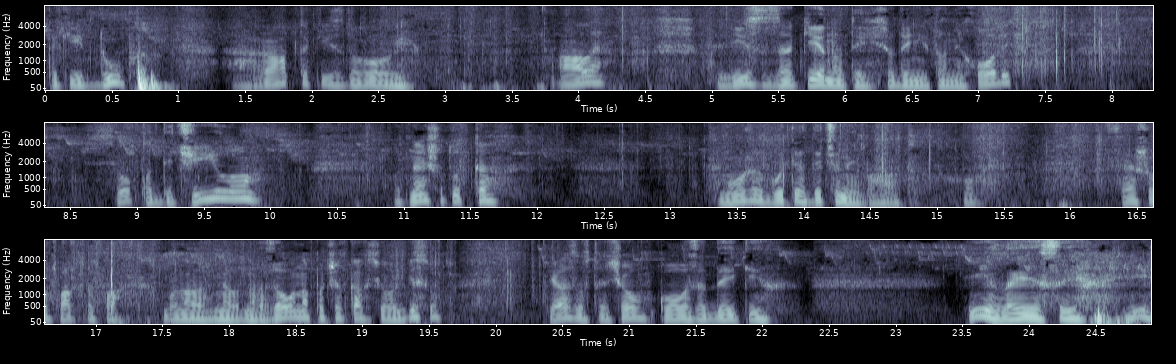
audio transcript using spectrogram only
такий дуб, граб такий здоровий. Але ліс закинутий, сюди ніхто не ходить. Все подичіло. Одне, що тут може бути дичини багато. О, це що факт то факт. Бо неодноразово на початках цього лісу я зустрічав кози дикі, і лиси, і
